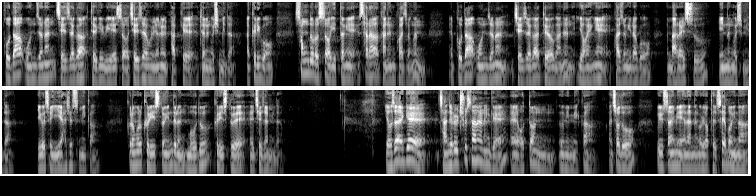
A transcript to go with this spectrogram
보다 온전한 제자가 되기 위해서 제자 훈련을 받게 되는 것입니다. 아, 그리고 성도로서 이 땅에 살아가는 과정은 보다 온전한 제자가 되어가는 여행의 과정이라고 말할 수 있는 것입니다. 이것을 이해하셨습니까? 그러므로 그리스도인들은 모두 그리스도의 제자입니다. 여자에게 자녀를 출산하는 게 어떤 의미입니까? 저도 의사님이 애 낳는 걸 옆에 세 번이나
